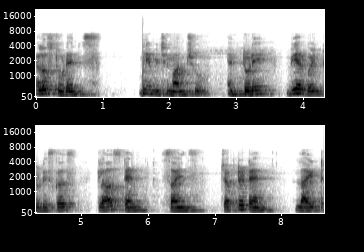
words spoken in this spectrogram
Hello students, my name is Himanshu and today we are going to discuss class 10 science chapter 10 light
